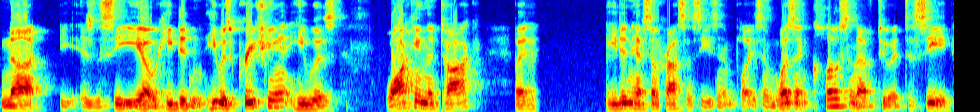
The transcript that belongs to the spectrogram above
not, as the CEO, he didn't, he was preaching it, he was walking the talk, but he didn't have some processes in place and wasn't close enough to it to see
